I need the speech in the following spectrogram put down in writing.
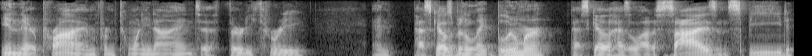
in their prime from 29 to 33, and Pascal's been a late bloomer. Pascal has a lot of size and speed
